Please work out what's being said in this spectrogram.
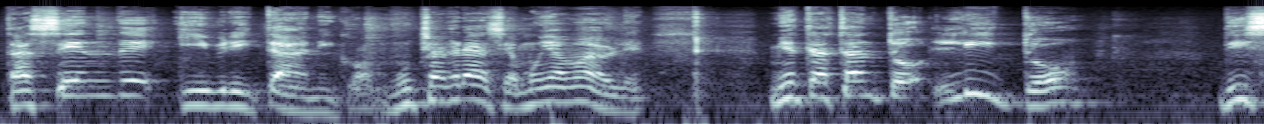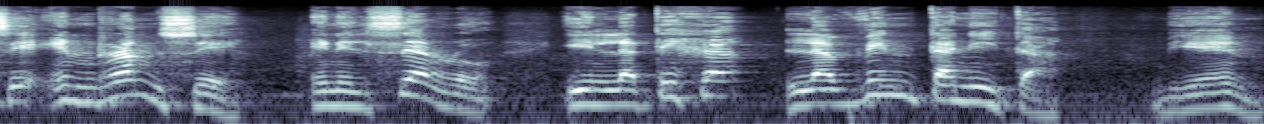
Tacende y Británico. Muchas gracias, muy amable. Mientras tanto, Lito dice en Ramse, en el cerro y en la teja, la ventanita. Bien,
